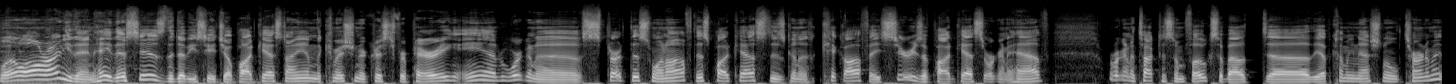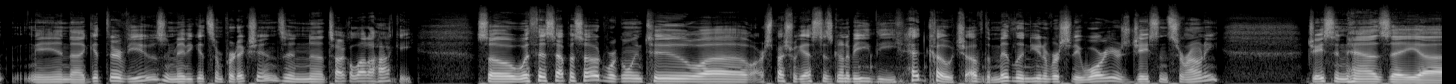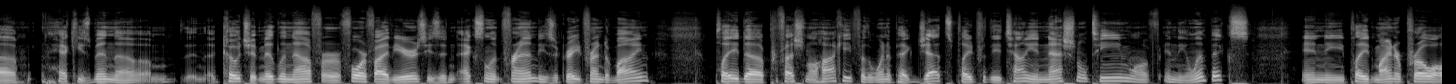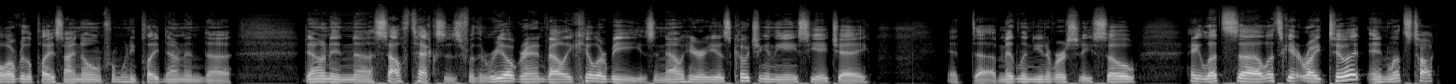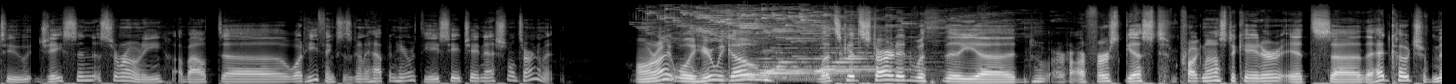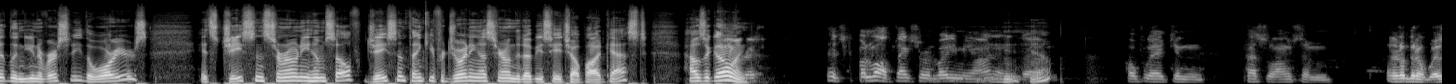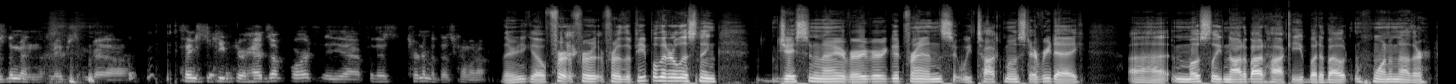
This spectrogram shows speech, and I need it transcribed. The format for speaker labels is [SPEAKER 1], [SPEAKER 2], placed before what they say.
[SPEAKER 1] Well, alrighty then. Hey, this is the WCHL podcast. I am the Commissioner Christopher Perry, and we're going to start this one off. This podcast is going to kick off a series of podcasts that we're going to have. We're going to talk to some folks about uh, the upcoming national tournament and uh, get their views and maybe get some predictions and uh, talk a lot of hockey. So, with this episode, we're going to, uh, our special guest is going to be the head coach of the Midland University Warriors, Jason Cirone. Jason has a uh, heck. He's been the, um, coach at Midland now for four or five years. He's an excellent friend. He's a great friend of mine. Played uh, professional hockey for the Winnipeg Jets. Played for the Italian national team in the Olympics, and he played minor pro all over the place. I know him from when he played down in uh, down in uh, South Texas for the Rio Grande Valley Killer Bees, and now here he is coaching in the ACHA at uh, Midland University. So Hey, let's uh, let's get right to it, and let's talk to Jason Cirone about uh, what he thinks is going to happen here with the ACHA National Tournament. All right, well here we go. Let's get started with the uh, our, first guest prognosticator. It's uh, the head coach of Midland University, the Warriors. It's Jason Cirone himself. Jason, thank you for joining us here on the WCHL podcast. How's it going?
[SPEAKER 2] it's going well. Thanks for inviting me on, and yeah. um, hopefully I can pass along some a little bit of wisdom and maybe some uh, things to keep your heads up for the uh, for this tournament that's coming up.
[SPEAKER 1] There you go. For for for the people that are listening, Jason and I are very very good friends. We talk most every day, uh, mostly not about hockey, but about one another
